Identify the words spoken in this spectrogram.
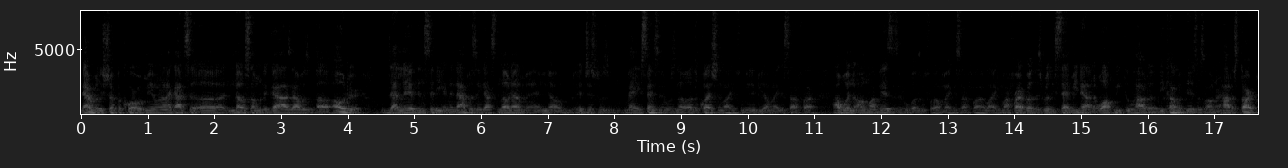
that really struck a chord with me when I got to uh, know some of the guys I was uh, older that lived in the city of Indianapolis and got to know them. And you know, it just was made sense. There was no other question like for me to be Omega Psi Phi. I wouldn't own my business if it wasn't for Omega Phi. Like my frat brothers really sat me down and walked me through how to become a business owner, how to start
